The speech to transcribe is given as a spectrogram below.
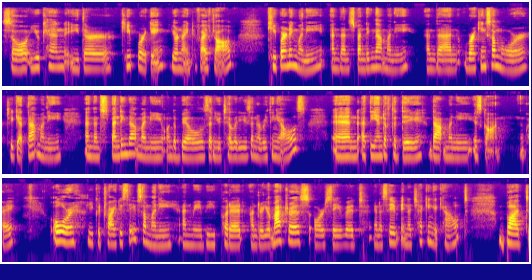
So you can either keep working your nine to five job, keep earning money, and then spending that money and then working some more to get that money and then spending that money on the bills and utilities and everything else. And at the end of the day, that money is gone. Okay. Or you could try to save some money and maybe put it under your mattress or save it in a save in a checking account. But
